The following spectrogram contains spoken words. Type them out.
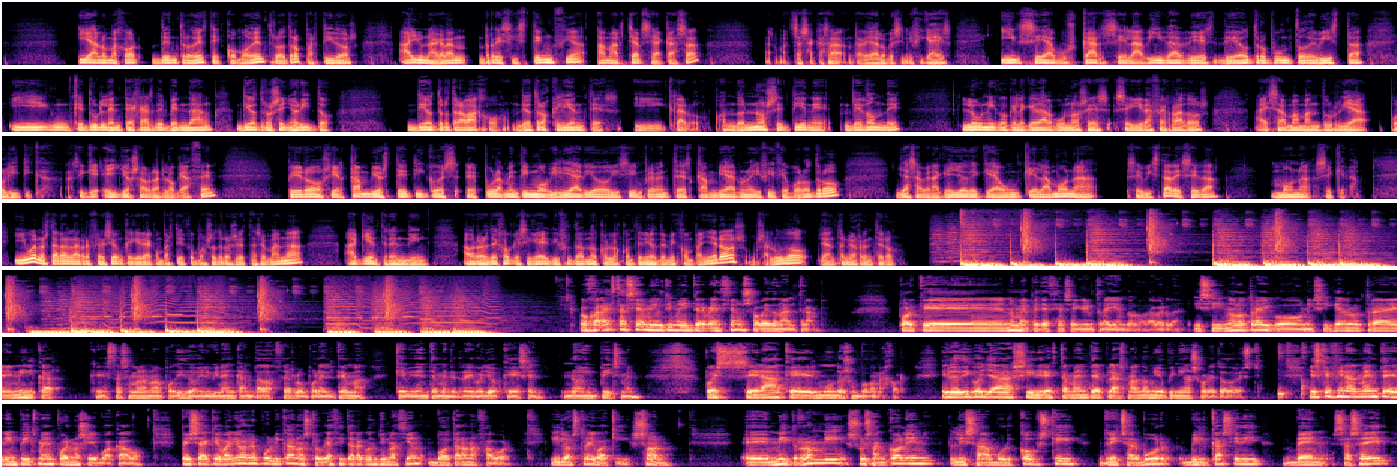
Y a lo mejor dentro de este, como dentro de otros partidos, hay una gran resistencia a marcharse a casa. A marcharse a casa en realidad lo que significa es irse a buscarse la vida desde otro punto de vista y que tus lentejas dependan de otro señorito, de otro trabajo, de otros clientes. Y claro, cuando no se tiene de dónde, lo único que le queda a algunos es seguir aferrados a esa mamandurria política. Así que ellos sabrán lo que hacen, pero si el cambio estético es, puramente inmobiliario y simplemente es cambiar un edificio por otro, ya saben aquello de que aunque la mona se vista de seda, mona se queda. Y bueno, esta era la reflexión que quería compartir con vosotros esta semana aquí en Trending. Ahora os dejo que sigáis disfrutando con los contenidos de mis compañeros. Un saludo de Antonio Rentero. Ojalá esta sea mi última intervención sobre Donald Trump. Porque no me apetece seguir trayéndolo, la verdad. Y si no lo traigo, ni siquiera lo trae Milcar, que esta semana no ha podido y hubiera encantado hacerlo por el tema que evidentemente traigo yo, que es el no impeachment, pues será que el mundo es un poco mejor. Y lo digo ya así directamente plasmando mi opinión sobre todo esto. Y es que finalmente el impeachment pues no se llevó a cabo, pese a que varios republicanos que voy a citar a continuación votaron a favor. Y los traigo aquí. Son eh, Mitt Romney, Susan Collins, Lisa Murkowski, Richard Burr, Bill Cassidy, Ben Sassade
